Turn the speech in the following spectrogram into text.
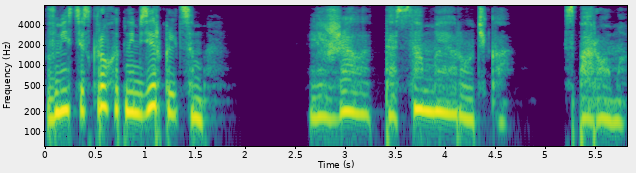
вместе с крохотным зеркальцем лежала та самая ручка с парома.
